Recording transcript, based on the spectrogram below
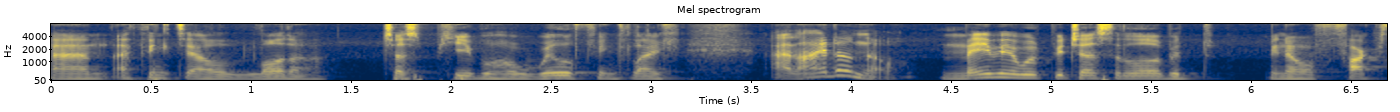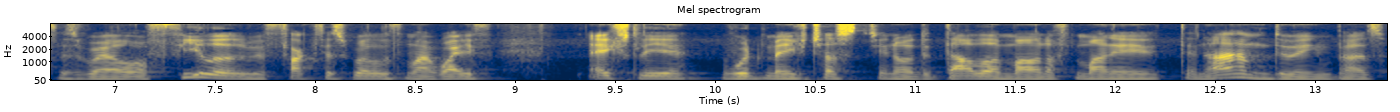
Um, I think there are a lot of just people who will think like, and I don't know, maybe I would be just a little bit, you know, fucked as well, or feel a little bit fucked as well if my wife actually would make just, you know, the double amount of money than I'm doing. But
